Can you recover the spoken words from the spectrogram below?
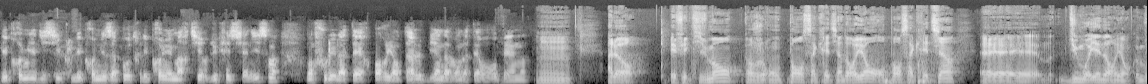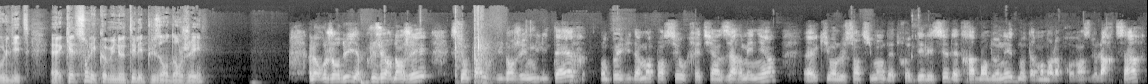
Les premiers disciples, les premiers apôtres et les premiers martyrs du christianisme ont foulé la terre orientale bien avant la terre européenne. Hmm. Alors, effectivement, quand on pense à chrétiens d'Orient, on pense à chrétiens euh, du Moyen-Orient, comme vous le dites. Euh, quelles sont les communautés les plus en danger? Alors aujourd'hui, il y a plusieurs dangers. Si on parle du danger militaire, on peut évidemment penser aux chrétiens arméniens euh, qui ont le sentiment d'être délaissés, d'être abandonnés, notamment dans la province de l'Artsar,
